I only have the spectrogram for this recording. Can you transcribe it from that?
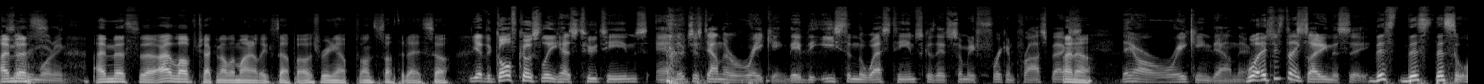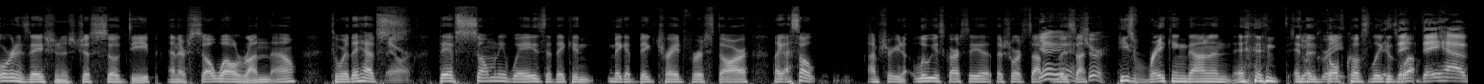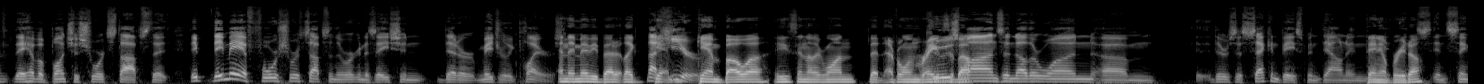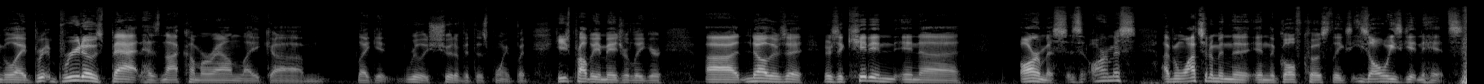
I miss every morning. I miss. Uh, I love checking all the minor league stuff. I was reading up on stuff today. So yeah, the Gulf Coast League has two teams, and they're just down there raking. They have the East and the West teams because they have so many freaking prospects. I know they are raking down there. Well, it's just like, exciting to see. This this this organization is just so deep, and they're so well run now to where they have. They are. They have so many ways that they can make a big trade for a star. Like I saw I'm sure you know Luis Garcia, the shortstop. Yeah, yeah, sure. He's raking down in, in, in the great. Gulf Coast League as well. They have they have a bunch of shortstops that they they may have four shortstops in their organization that are major league players, and they may be better. Like not here. Gamboa, he's another one that everyone raves Guzman's about. Guzman's another one. Um, there's a second baseman down in Daniel Brito in, in single A. Br- Brito's bat has not come around like um, like it really should have at this point, but he's probably a major leaguer. Uh, no, there's a there's a kid in in uh, Armas. Is it Armas? I've been watching him in the in the Gulf Coast leagues. He's always getting hits.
